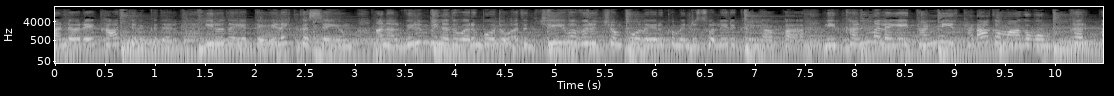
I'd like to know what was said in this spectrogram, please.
ہرد آنا وربن ویو ویچمپل تڑا کارو گروپ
